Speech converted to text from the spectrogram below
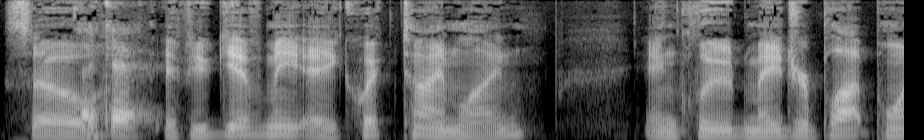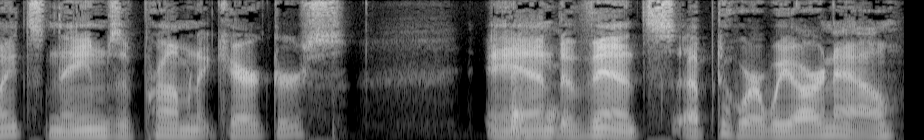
So Okay. if you give me a quick timeline, include major plot points, names of prominent characters, and Okay. events up to where we are now.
